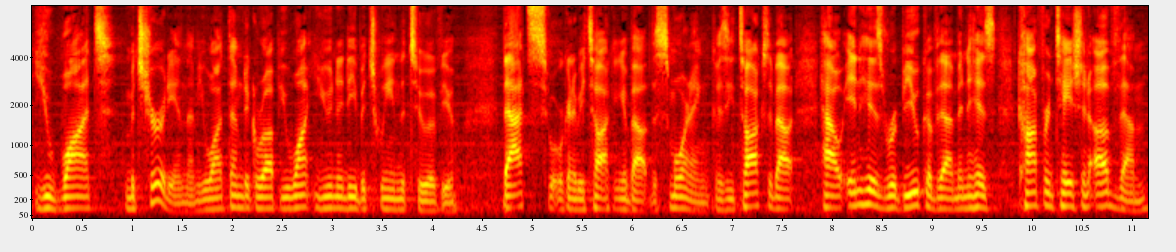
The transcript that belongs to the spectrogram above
you want maturity in them. You want them to grow up. You want unity between the two of you. That's what we're going to be talking about this morning because he talks about how, in his rebuke of them, in his confrontation of them,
